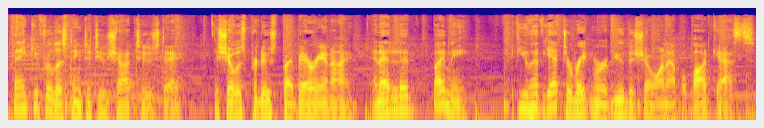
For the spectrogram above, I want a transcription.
Thank you for listening to Two Shot Tuesday. The show is produced by Barry and I and edited by me. If you have yet to rate and review the show on Apple Podcasts,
